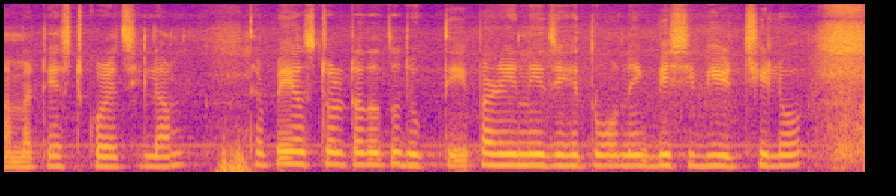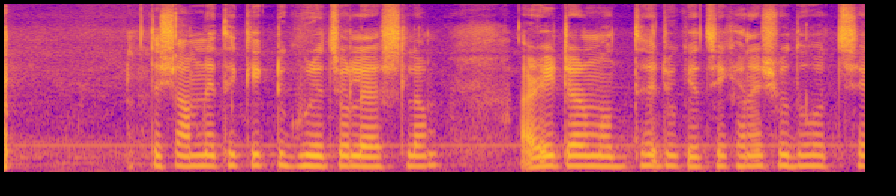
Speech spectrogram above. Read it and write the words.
আমরা টেস্ট করেছিলাম। তারপরে এই স্টলটাতে তো ঢুকতেই পারিনি, যেহেতু অনেক বেশি ভিড় ছিল। তো সামনে থেকে একটু ঘুরে চলে আসলাম। আর এটার মধ্যে ঢুকেছে, এখানে শুধু হচ্ছে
